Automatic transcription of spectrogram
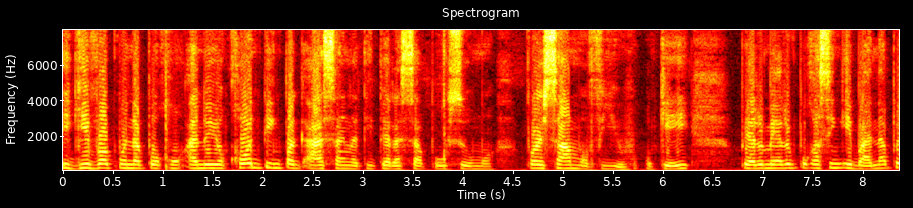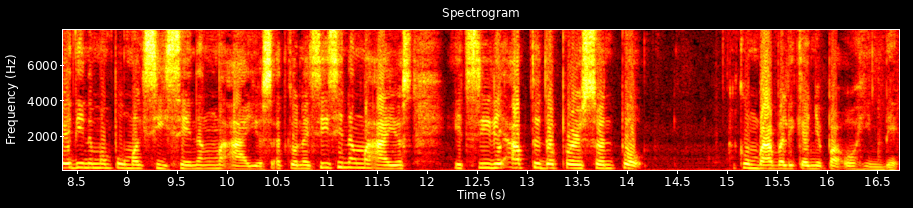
I-give up mo na po kung ano yung konting pag-asang natitira sa puso mo for some of you, okay? Pero meron po kasing iba na pwede naman po magsisi ng maayos. At kung nagsisi ng maayos, it's really up to the person po kung babalikan nyo pa o hindi.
